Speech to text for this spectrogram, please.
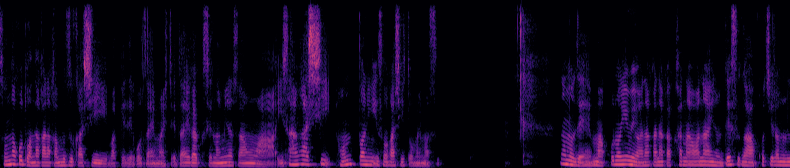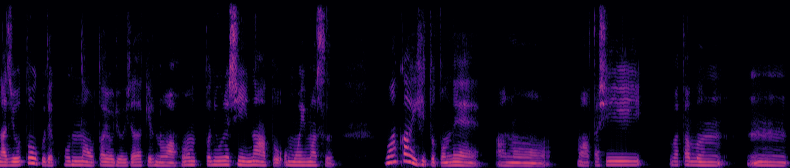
そんなことはなかなか難しいわけでございまして、大学生の皆さんは忙しい。本当に忙しいと思います。なので、まあ、この夢はなかなか叶わないのですが、こちらのラジオトークでこんなお便りをいただけるのは本当に嬉しいなと思います。若い人とね、あの、まあ、私は多分、うん、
